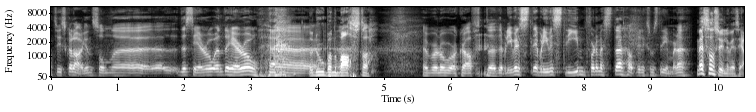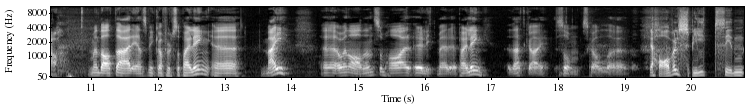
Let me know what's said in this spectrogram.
at vi skal lage en sånn uh, The Zero and the Hero. The Uh, noob and the basta. World of Warcraft. Uh, Det blir, vel, det blir vel stream for det meste. At vi liksom streamer det. Mest sannsynligvis, ja. Men da at det er en som ikke har fullt så peiling, eh, meg, eh, og en annen som har eh, litt mer peiling, that guy, som skal eh, Jeg har vel spilt siden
